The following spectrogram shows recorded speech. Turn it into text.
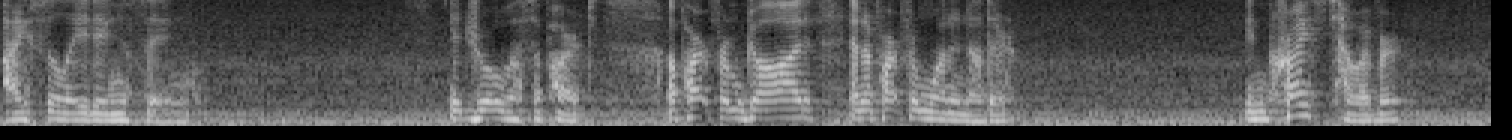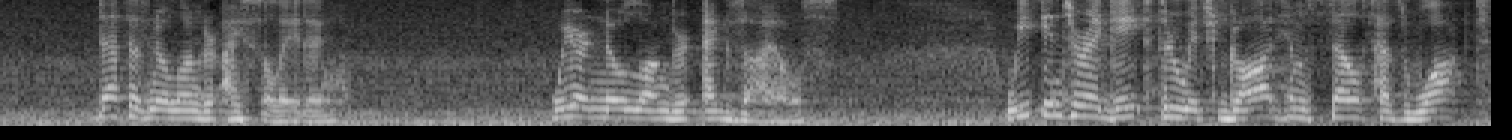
isolating thing. It drove us apart, apart from God and apart from one another. In Christ, however, death is no longer isolating. We are no longer exiles. We enter a gate through which God Himself has walked,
